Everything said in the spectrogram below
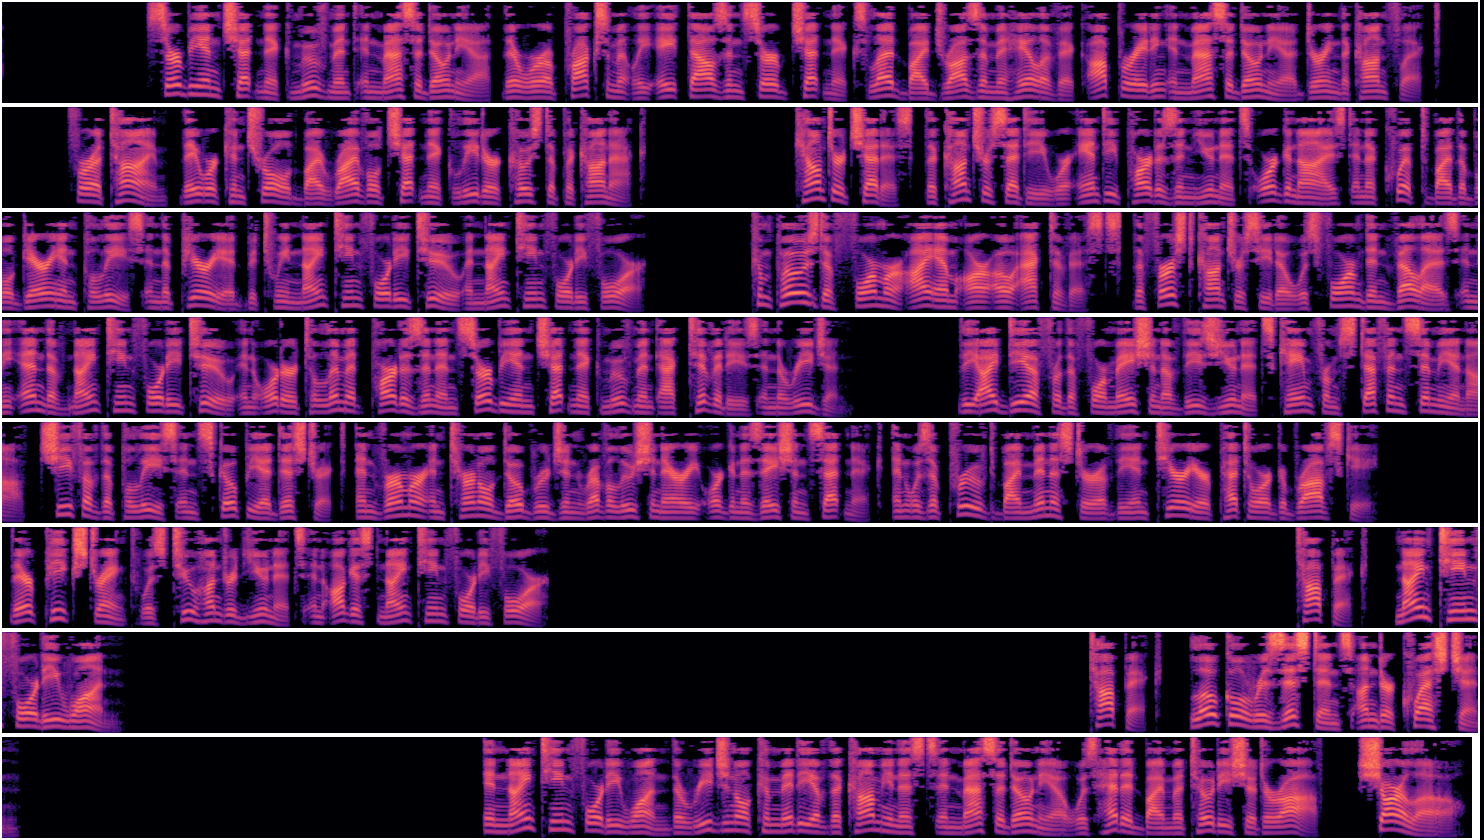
Serbian Chetnik movement in Macedonia, there were approximately 8,000 Serb Chetniks led by Draza Mihailovic operating in Macedonia during the conflict. For a time, they were controlled by rival Chetnik leader Kosta Pećanac. Counter-Chetis, the Kontraceti were anti-partisan units organized and equipped by the Bulgarian police in the period between 1942 and 1944. Composed of former IMRO activists, the first Contrasito was formed in Velez in the end of 1942 in order to limit partisan and Serbian Chetnik movement activities in the region. The idea for the formation of these units came from Stefan Simeonov, chief of the police in Skopje district, and Vermer Internal Dobrujan Revolutionary Organization Setnik, and was approved by Minister of the Interior Petor Gabrovsky. Their peak strength was 200 units in August 1944. Topic 1941. Topic: Local resistance under question. In 1941 the Regional Committee of the Communists in Macedonia was headed by Metodi Shaturov Sharlo,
